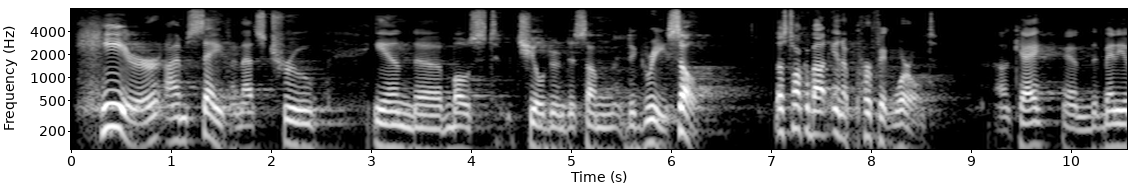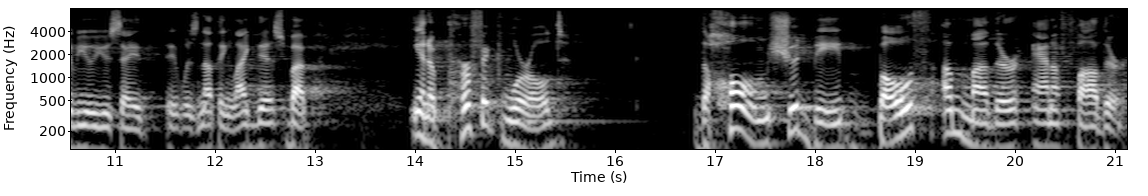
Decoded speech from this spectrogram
here I'm safe. And that's true in uh, most children to some degree. So let's talk about in a perfect world, okay? And many of you, you say it was nothing like this, but in a perfect world, the home should be both a mother and a father.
